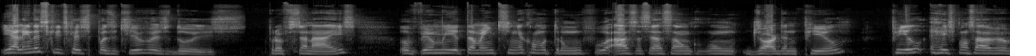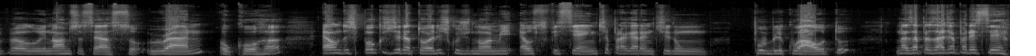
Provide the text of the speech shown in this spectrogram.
E além das críticas positivas dos profissionais, o filme também tinha como trunfo a associação com Jordan Peele. Peele, responsável pelo enorme sucesso Run, ou Corra, é um dos poucos diretores cujo nome é o suficiente para garantir um público alto. Mas apesar de aparecer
